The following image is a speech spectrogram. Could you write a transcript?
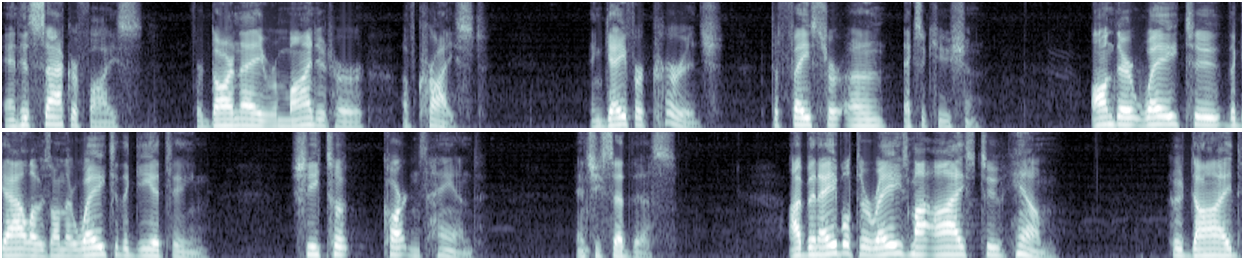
and his sacrifice for Darnay reminded her of Christ and gave her courage to face her own execution. On their way to the gallows, on their way to the guillotine, she took Carton's hand and she said this I've been able to raise my eyes to Him who died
